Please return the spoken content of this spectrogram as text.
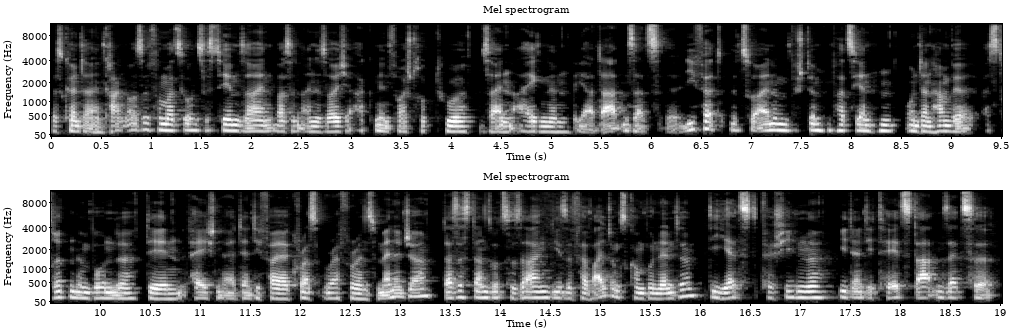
Das könnte ein Krankenhausinformationssystem sein, was in eine solche Akteninfrastruktur seinen eigenen ja, Datensatz äh, liefert äh, zu einem bestimmten Patienten. Und dann haben wir als dritten im Bunde den Patient Identifier Cross-Reference Manager. Das ist dann sozusagen diese Verwaltungskomponente, die jetzt verschiedene Identitätsdatensätze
